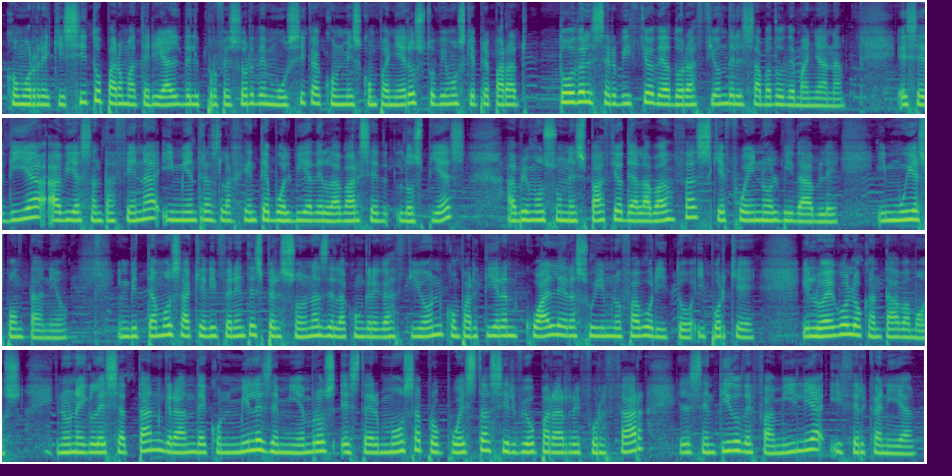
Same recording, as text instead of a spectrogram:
Como requisito para material del profesor de música con mis compañeros tuvimos que preparar todo el servicio de adoración del sábado de mañana. Ese día había Santa Cena y mientras la gente volvía de lavarse los pies, abrimos un espacio de alabanzas que fue inolvidable y muy espontáneo. Invitamos a que diferentes personas de la congregación compartieran cuál era su himno favorito y por qué, y luego lo cantábamos. En una iglesia tan grande con miles de miembros, esta hermosa propuesta sirvió para reforzar el sentido de familia y cercanía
